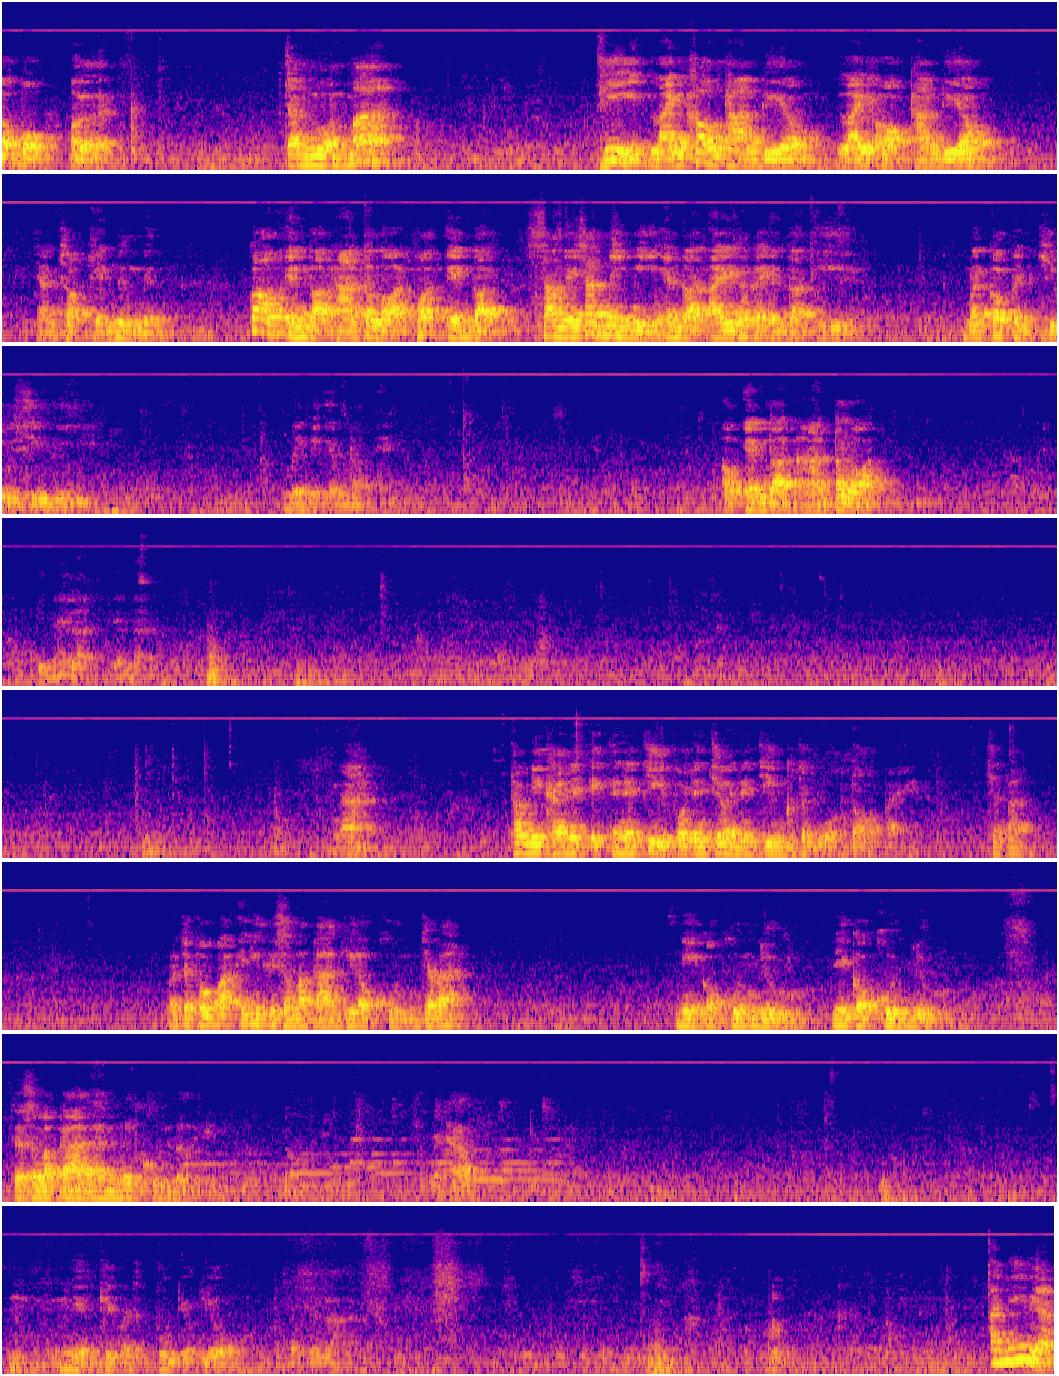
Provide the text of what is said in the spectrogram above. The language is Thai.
ระบบเปิดจำนวนมาก ที่ไหลเข้าทางเดียว ไหลออกทางเดียวอาจารย์ชอบเขียนหนึ่งหนึ่งก็เอา m ดอทหารตลอด เพราะ m ดอท summation ไม่มี m ดอท i เท่ากับ m ดอท e มันก็เป็น qcv ไม่มี m ดอทเอา m ดอทหารตลอดอยู่ไหนล่ะ เดี๋ยวนะ ถ้ามี kinetic energy potential energy มันก็จะบวกต่อไป ใช่ปะเราจะพบว่าไอ้นี่คือสมการที่เราคุ้นใช่ปะนี่ก็คุ้นอยู่ นี่ก็คุ้นอยู่ แต่สมการนั้นไม่คุ้นเลยใช่ไหมครับ เนี่ยคิดว่าจะพูดเดี๋ยวเดียวหมดเวลา นนี้เนี่ย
